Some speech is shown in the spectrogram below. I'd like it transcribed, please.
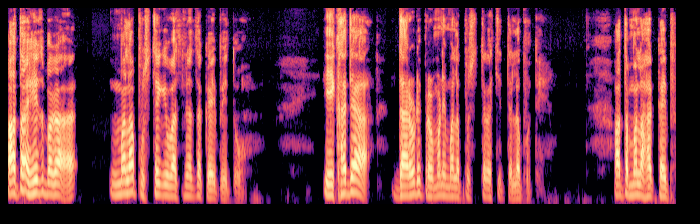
आता हेच बघा मला पुस्तके वाचण्याचा कैप येतो. एखाद्या दारोडेप्रमाणे मला पुस्तकाची तलप होते. आता मला हा कैफ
